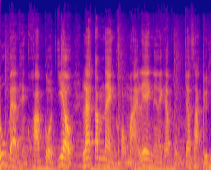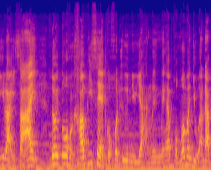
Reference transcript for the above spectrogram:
รูปแบบแห่งความโกรธเกี้ยว และตำแหน่งของหมายเลขเนี่ยนะครับ ผมจะสักอยู่ที่ไหล่ซ้าย โดยตัวของเขาพิเศษกว่าคนอื่นอยู่อย่างหนึ่งนะครับ ผมว่ามันอยู่อันดับ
